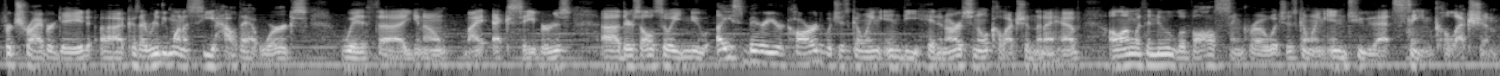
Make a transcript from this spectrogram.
for Tri Brigade because uh, I really want to see how that works with uh, you know my X Sabers. Uh, there's also a new Ice Barrier card which is going in the Hidden Arsenal collection that I have, along with a new Laval Synchro which is going into that same collection.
